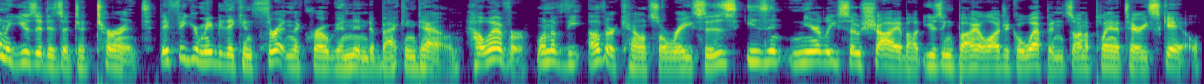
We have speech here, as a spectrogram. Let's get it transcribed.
want to use it as a deterrent. They figure maybe they can threaten the Krogan into backing down. However, one of the other council races isn't nearly so shy about using biological weapons on a planetary scale.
